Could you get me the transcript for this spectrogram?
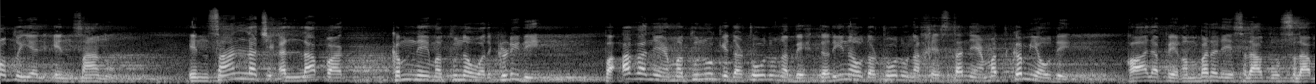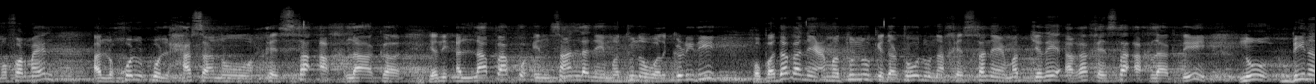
اعطي الانسان انسان له چې الله پاک کم نعمتونه ورکړي دي په هغه نعمتونو کې د ټولو نه بهترین او د ټولو نه خسته نعمت کم یو دی قال پیغمبر علیه الصلاۃ والسلام فرمایل الخلق الحسن خسته اخلاق یعنی الله پاک انسان له نعمتونو ورکړي دي خو په دغه نعمتونو کې د ټولو نه خسته نعمت چې دی هغه خسته اخلاق دي نو دین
